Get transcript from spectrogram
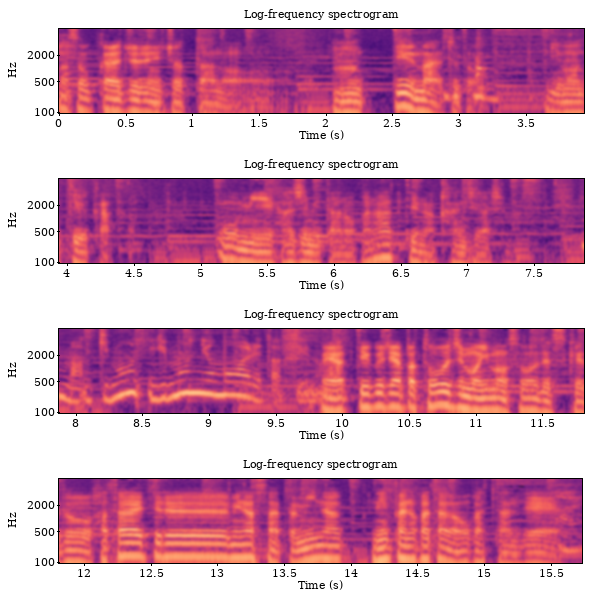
まあ、そこから徐々にちょっとあのうんっていうまあちょっと疑問っていうかを見え始めたのかなっていうのは感じがします。今疑問疑問に思われたっていうのはまあやっていくうちにやっぱ当時も今もそうですけど働いてる皆さんやっぱみんな年配の方が多かったんで、はい、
